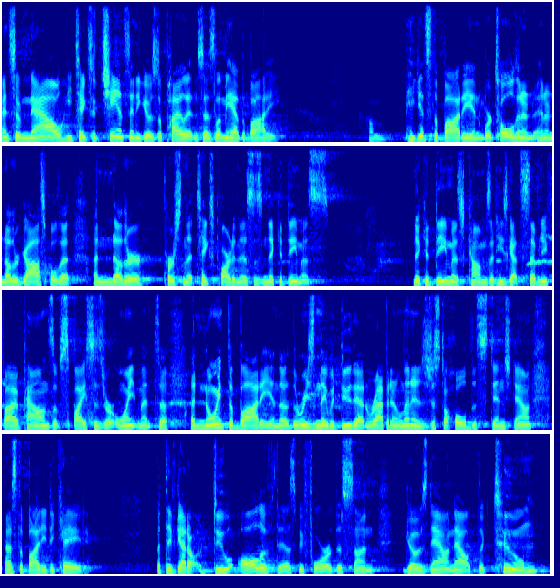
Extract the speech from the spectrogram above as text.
And so now he takes a chance and he goes to Pilate and says, Let me have the body. Um, he gets the body, and we're told in, in another gospel that another person that takes part in this is Nicodemus. Nicodemus comes and he's got 75 pounds of spices or ointment to anoint the body. And the, the reason they would do that and wrap it in linen is just to hold the stench down as the body decayed. But they've got to do all of this before the sun goes down. Now, the tomb,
